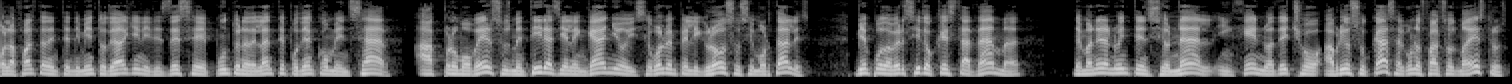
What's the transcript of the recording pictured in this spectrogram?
o la falta de entendimiento de alguien y desde ese punto en adelante podían comenzar a promover sus mentiras y el engaño y se vuelven peligrosos y mortales. Bien pudo haber sido que esta dama de manera no intencional, ingenua. De hecho, abrió su casa a algunos falsos maestros.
